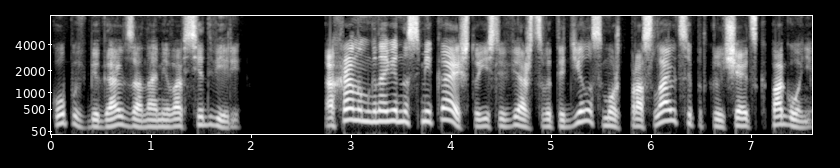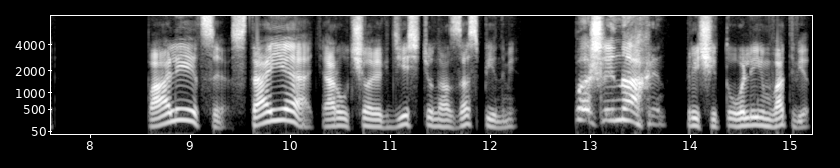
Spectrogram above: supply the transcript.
копы вбегают за нами во все двери. Охрана мгновенно смекает, что если ввяжется в это дело, сможет прославиться и подключается к погоне. «Полиция! Стоять!» — орут человек десять у нас за спинами. «Пошли нахрен!» — кричит Оля им в ответ.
